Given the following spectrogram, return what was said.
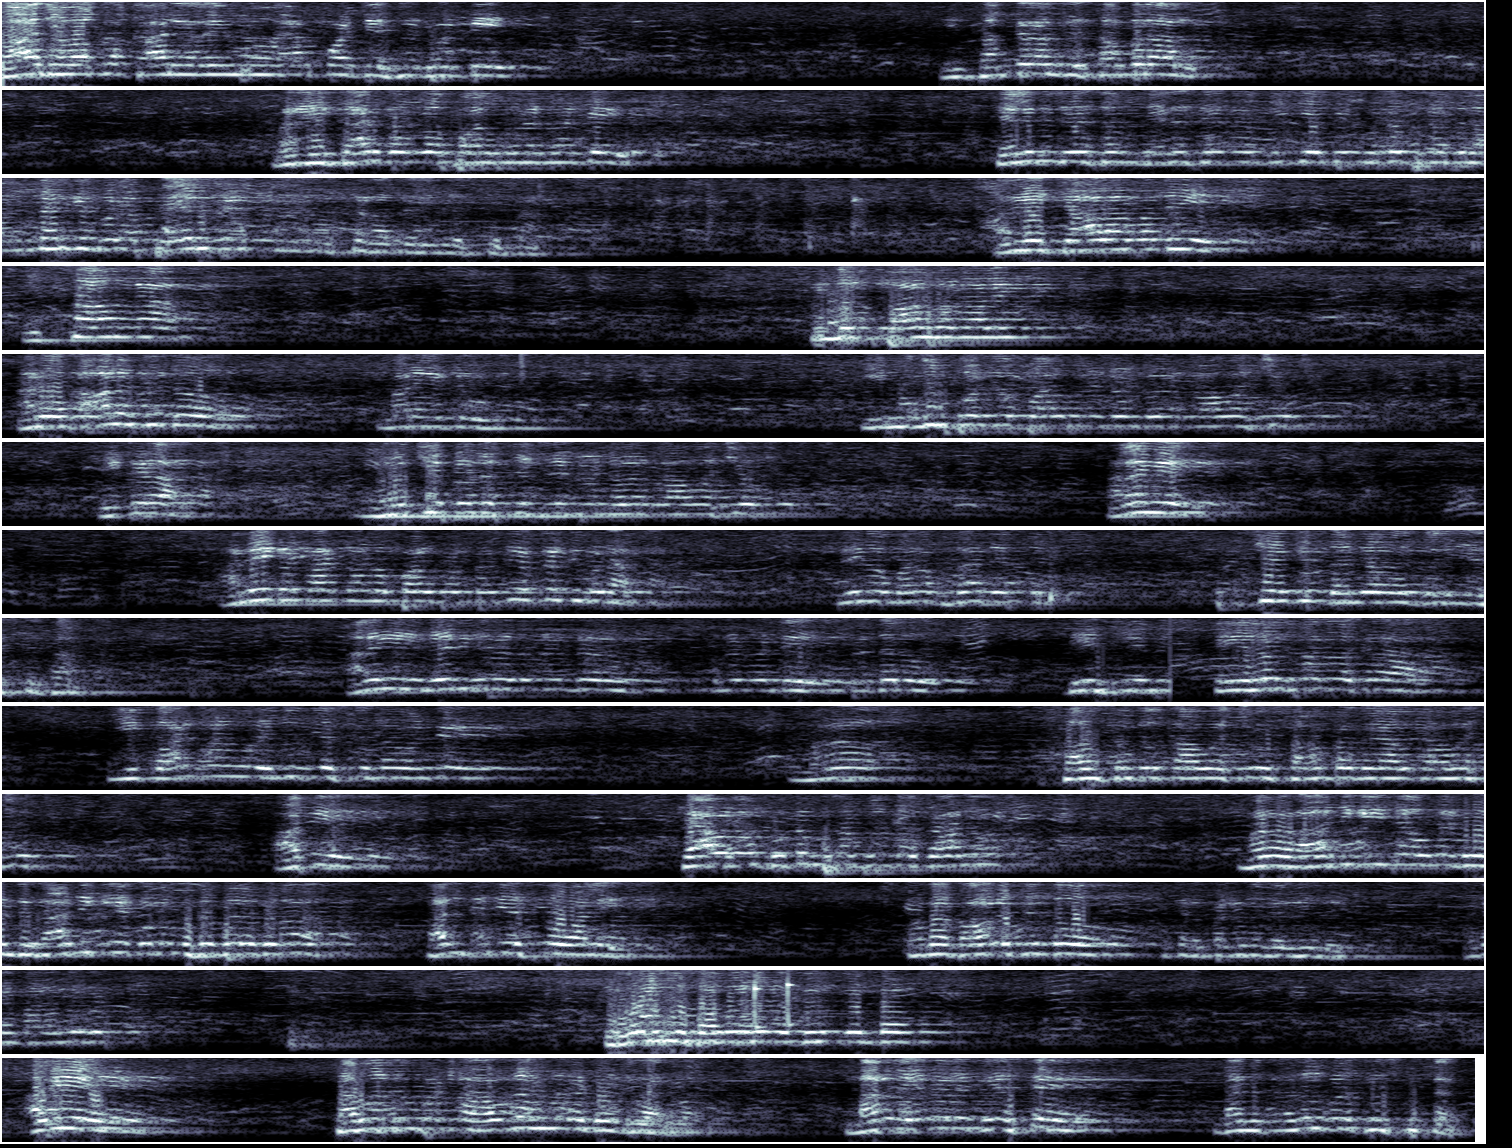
రాజవర్గ కార్యాలయంలో ఏర్పాటు చేసినటువంటి ఈ సంక్రాంతి సంబరాలు. మరి ఈ కార్యక్రమంలో పాల్గొన్నటువంటి తెలుగుదేశం జనసేన బీజేపీ కుటుంబ సభ్యులందరికీ కూడా పేరు పేరు నమస్కారాలు తెలియజేసుకుంటాను అలాగే చాలా మంది ఉత్సాహంగా ఇందులో పాల్గొనాలి. అనే ఒక ఆలోచనతో మరి ఇటు ఈ ముగ్గురు పోటీలో పాల్గొన్నటువంటి వారు కావచ్చు ఇక్కడ నృత్య ప్రదర్శించినటువంటి వారు కావచ్చు అలాగే అనేక కార్యక్రమంలో పాల్గొన్న ప్రతి ఒక్కరికి కూడా నేను మరొకసారి నేను ప్రత్యేకించి ధన్యవాదాలు తెలియజేస్తున్నాను. అలాగే వేదిక మీద ఉన్నటువంటి ఉన్నటువంటి పెద్దలు డిసిబి ఈ మనం ఇక్కడ ఈ కార్యక్రమం ఎందుకు చేసుకున్నామంటే మన సంస్కృతులు కావచ్చు సాంప్రదాయాలు కావచ్చు అవి కేవలం కుటుంబ సభ్యులతో కాదు మన రాజకీయంగా ఉన్నటువంటి రాజకీయ కుటుంబ సభ్యులు కూడా కలిసి చేసుకోవాలి నాకు ఆలోచనతో ఇక్కడ పెట్టడం జరిగింది. అంటే మనందరూ కూడా రోజు సమాజంలో తిరుగుతుంటాం. అది సమాజం పట్ల అవగాహన ఉన్నటువంటి వారు. మనం ఏదైనా చేస్తే దాన్ని ప్రజలు కూడా తీసుకుంటారు.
